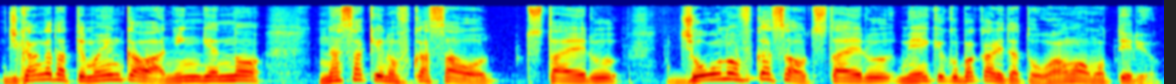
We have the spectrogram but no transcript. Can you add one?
時間が経っても演歌は人間の情けの深さを伝える情の深さを伝える名曲ばかりだとワンは思っているよ。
